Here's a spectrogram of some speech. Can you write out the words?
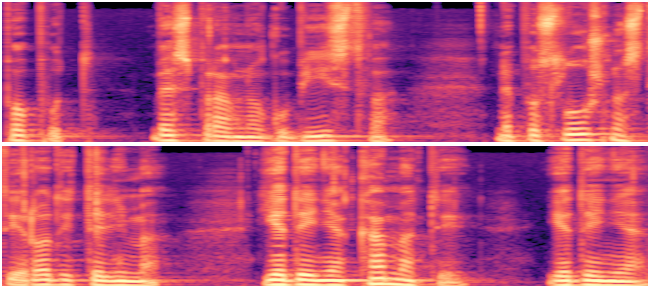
poput bespravnog ubijstva, neposlušnosti roditeljima, jedenja kamate, jedenja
